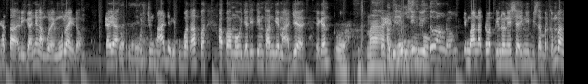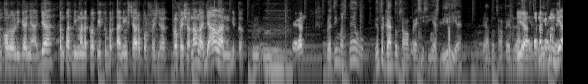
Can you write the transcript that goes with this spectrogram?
Ternyata liganya nggak mulai-mulai dong. Kayak Ya, ya, ya. percuma aja gitu buat apa? Apa mau jadi tim fun game aja, ya kan? Wah, Nah, habis-habisin duit doang dong. Gimana klub Indonesia ini bisa berkembang kalau liganya aja tempat di mana klub itu bertanding secara profesional profesional nggak jalan gitu, Mm-mm. ya kan? Berarti maksudnya itu tergantung sama presisinya sendiri ya. Tergantung sama federasinya Iya, karena sendiri. memang dia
